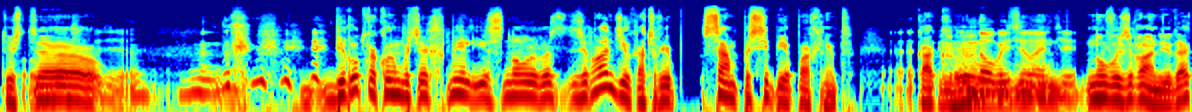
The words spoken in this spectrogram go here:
То есть О, э, берут какой-нибудь хмель из Новой Зеландии, который сам по себе пахнет, как... Э, Новой Зеландии. Новой Зеландии, да,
